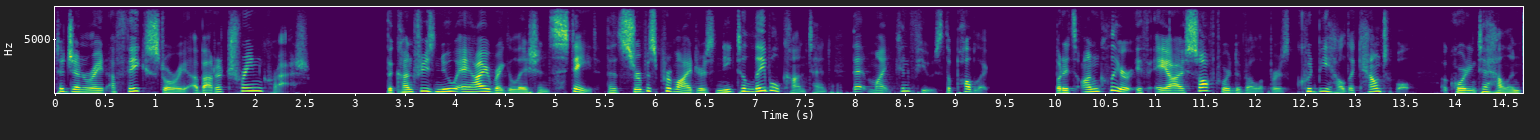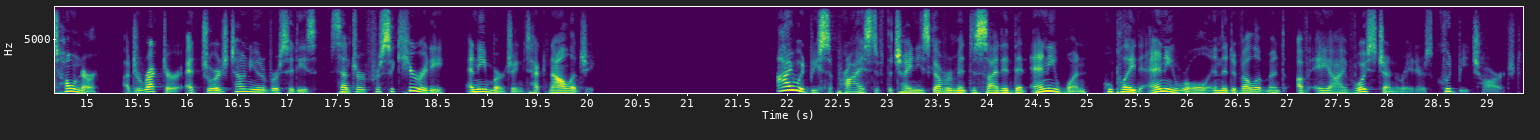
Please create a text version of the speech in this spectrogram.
to generate a fake story about a train crash. The country's new AI regulations state that service providers need to label content that might confuse the public. But it's unclear if AI software developers could be held accountable, according to Helen Toner, a director at Georgetown University's Center for Security and Emerging Technology. I would be surprised if the Chinese government decided that anyone who played any role in the development of AI voice generators could be charged,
